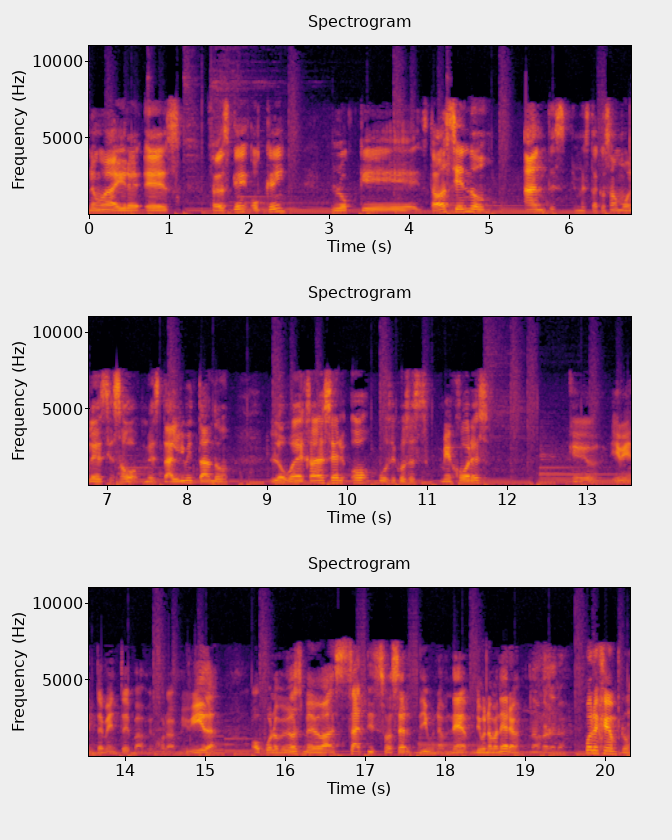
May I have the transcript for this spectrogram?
nuevo aire es, ¿sabes qué? Ok, lo que estaba haciendo antes y me está causando molestias o me está limitando, lo voy a dejar de hacer o busque cosas mejores que evidentemente va a mejorar mi vida o por lo menos me va a satisfacer de una, de una manera. Una manera. Por ejemplo,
